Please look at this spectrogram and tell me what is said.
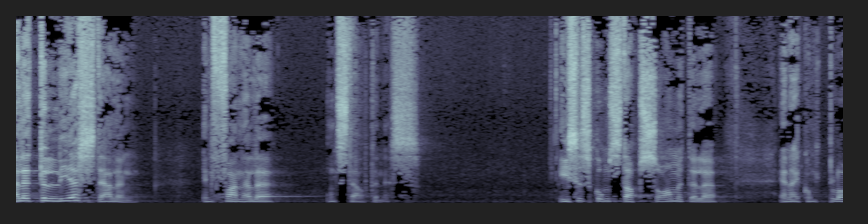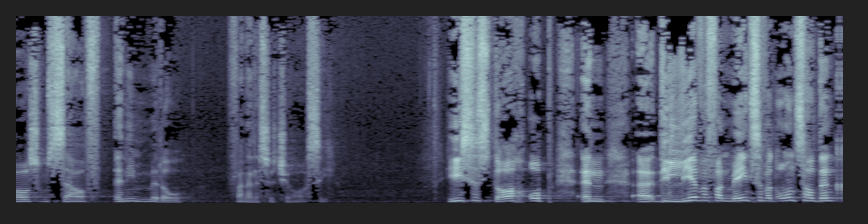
hulle teleurstelling en van hulle ontsteltenis. Jesus kom stap saam met hulle en hy kom plaas homself in die middel van hulle situasie. Jesus daag op in uh, die lewe van mense wat ons sal dink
